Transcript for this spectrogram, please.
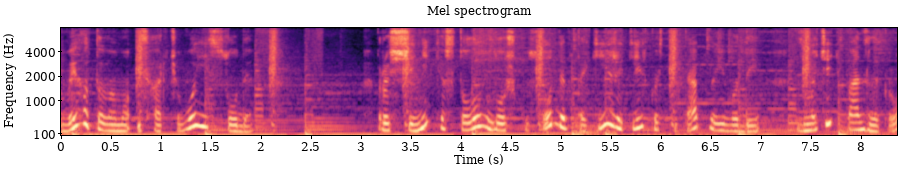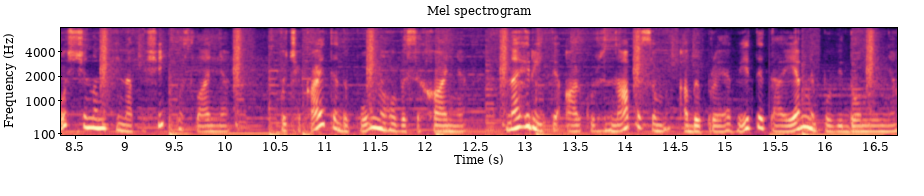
виготовимо із харчової соди. Розчиніть столову ложку соди в такій же кількості теплої води. Змочіть пензлик розчином і напишіть послання. Почекайте до повного висихання. Нагрійте аркуш з написом, аби проявити таємне повідомлення.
